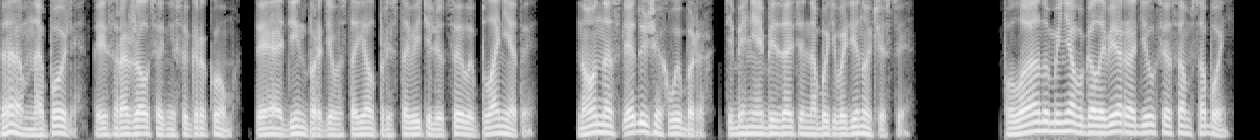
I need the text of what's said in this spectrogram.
Там, на поле, ты сражался не с игроком. Ты один противостоял представителю целой планеты. Но на следующих выборах тебе не обязательно быть в одиночестве. План у меня в голове родился сам собой.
